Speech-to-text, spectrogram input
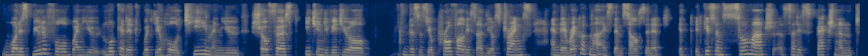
what is beautiful when you look at it with your whole team and you show first each individual this is your profile these are your strengths and they recognize themselves in it it, it gives them so much satisfaction and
